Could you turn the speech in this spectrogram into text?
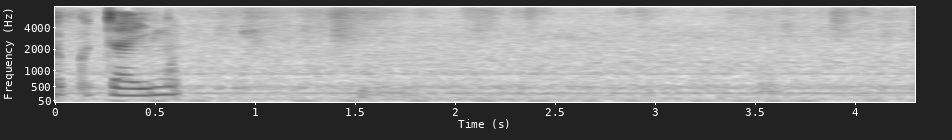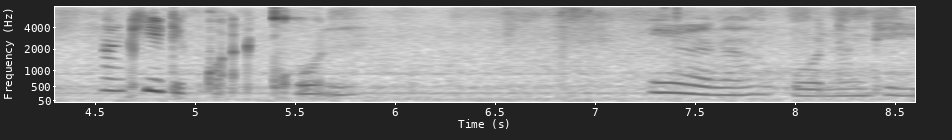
ตกใจหมด นั่งที่ดีกว่าทุกคน นี่เลยนะทุกคนนั่งที่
